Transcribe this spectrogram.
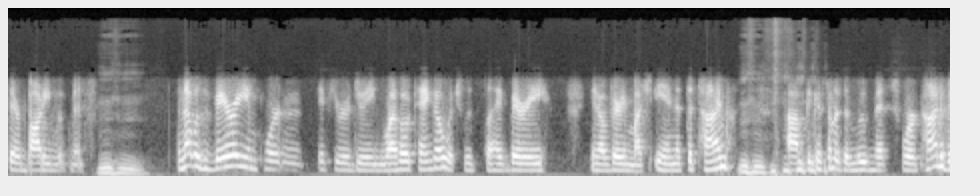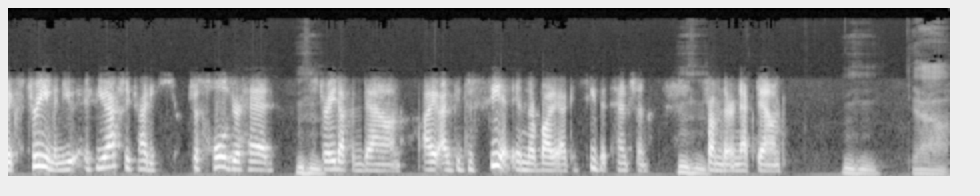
their body movements. Mm-hmm. And that was very important if you were doing Nuevo Tango, which was like very, you know, very much in at the time, um, because some of the movements were kind of extreme. And you, if you actually try to just hold your head straight up and down, I, I could just see it in their body. I could see the tension Mm-hmm. from their neck down. Mm-hmm. Yeah.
